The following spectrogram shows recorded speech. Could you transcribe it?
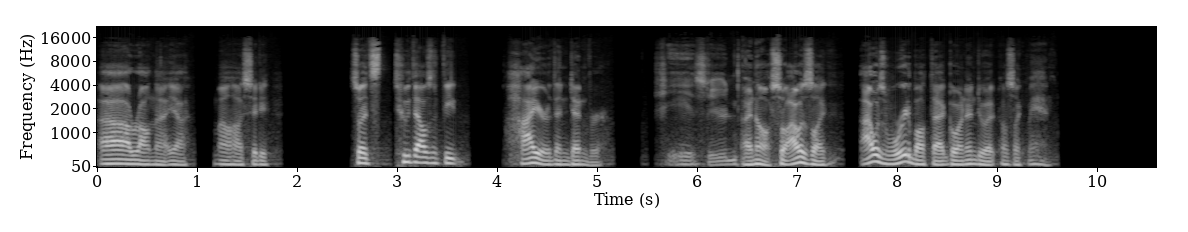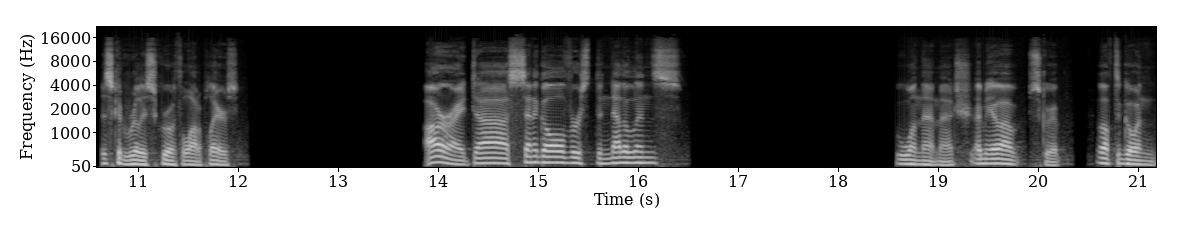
Uh, around that, yeah. Mile High City. So it's 2,000 feet higher than Denver. Jeez, dude. I know. So I was like, I was worried about that going into it. I was like, man, this could really screw with a lot of players. All right. Uh, Senegal versus the Netherlands. Who won that match? I mean, uh, screw it. We'll have to go and.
